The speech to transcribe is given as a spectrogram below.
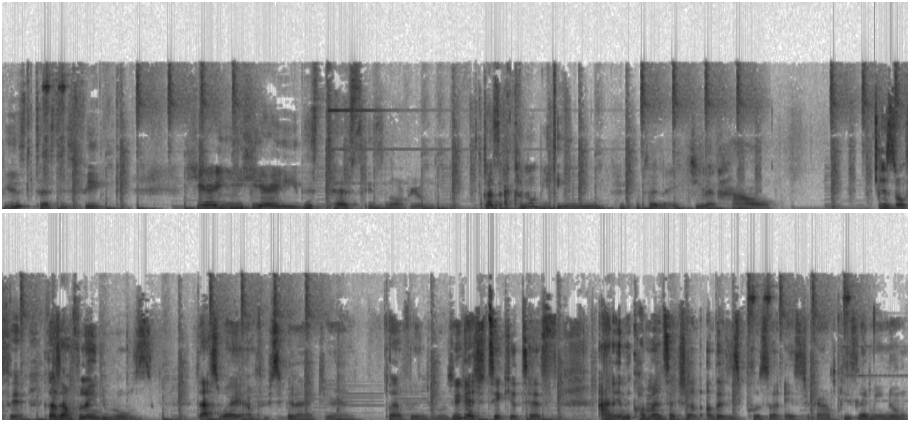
This test is fake hear ye, hear ye. This test is not real. Because I cannot be a new 50% Nigerian. How? It's not fair. Because I'm following the rules. That's why I'm 50% Nigerian. I'm following the rules. You guys should take your test. And in the comment section under this post on Instagram, please let me know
